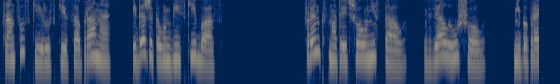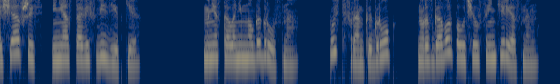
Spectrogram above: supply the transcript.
французские и русские сопрано и даже колумбийский бас. Фрэнк смотреть шоу не стал, взял и ушел, не попрощавшись и не оставив визитки. Мне стало немного грустно. Пусть Фрэнк и груб, но разговор получился интересным.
